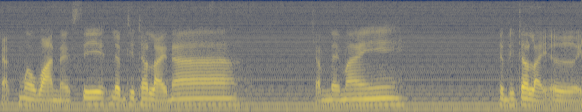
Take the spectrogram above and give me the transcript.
จากเมื่อวานหน่อยสิเล่มที่เท่าไหร่นะจำได้ไหมเล่มที่เท่าไหร่เอ่ย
